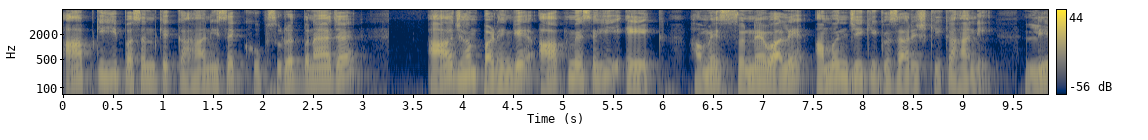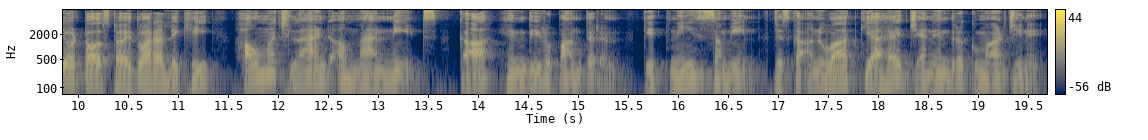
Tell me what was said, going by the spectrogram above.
आपकी ही पसंद के कहानी से खूबसूरत बनाया जाए? आज हम पढ़ेंगे आप में से ही एक, हमें सुनने वाले अमन जी की गुजारिश की कहानी। लियो टॉल्स्टॉय द्वारा लिखी how much land a man needs का हिंदी रूपांतरण। कितनी ज़मीन, जिसका अनुवाद किया है जैनेन्द्र कुमार जी ने।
